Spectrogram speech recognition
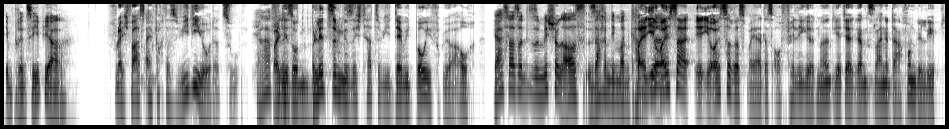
im Prinzip ja. Vielleicht war es einfach das Video dazu. Ja, Weil die so einen Blitz im Gesicht hatte, wie David Bowie früher auch. ja, es war so diese Mischung aus Sachen, die man kannte. Weil ihr, Äußer, ihr Äußeres war ja das Auffällige, ne? Die hat ja ganz lange davon gelebt.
